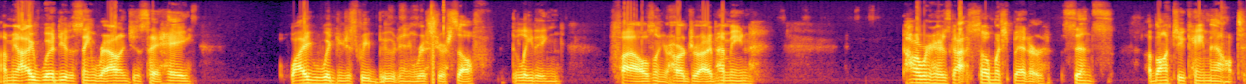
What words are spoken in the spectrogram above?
I mean, I would do the same route and just say, hey, why would you just reboot and risk yourself deleting files on your hard drive? I mean, hardware has got so much better since Ubuntu came out.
